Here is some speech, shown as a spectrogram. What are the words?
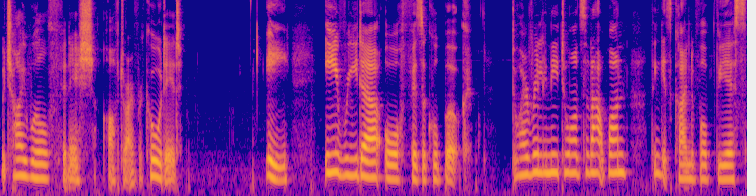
which I will finish after I've recorded. E. E reader or physical book? Do I really need to answer that one? I think it's kind of obvious.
